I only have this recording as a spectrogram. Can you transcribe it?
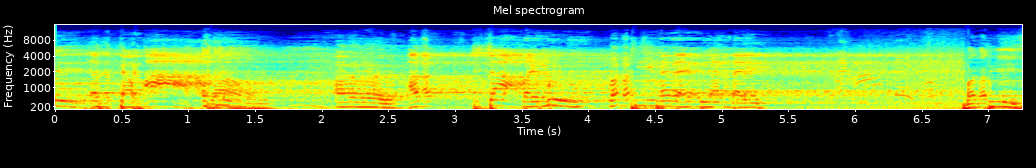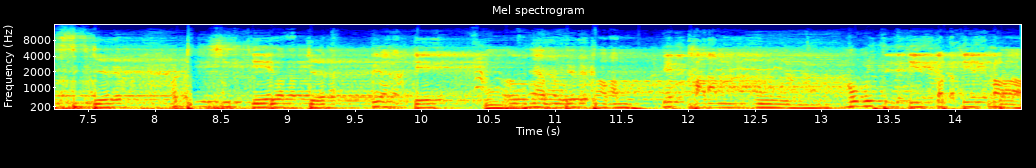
ยอันเจะภาพเจ้าเอออันที่จ้างไปมือวันที่เท่าไหร่เดือนใดวันที่สิบเจ็ดวันที่สิบเจ็ดเดือนเจ็ดเดือนเจ็ดอืมเออแฮมเจ็ดคเจ็ดคำอืมพวกมีเจ็ดเจ็ดกับเจ็ดเนาะเก้า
